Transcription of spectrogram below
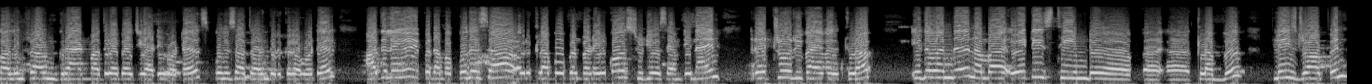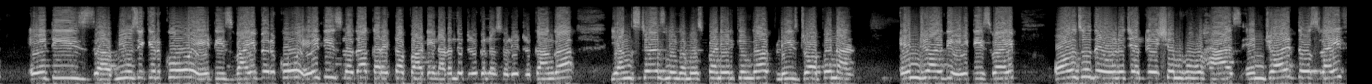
calling from grand Madurai by GRT hotels புதுசா திறந்திருக்கிற ஹோட்டல் அதுலயும் இப்ப நம்ம புதுசா ஒரு கிளப் ஓபன் பண்ணிருக்கோம் studio seventy nine retro revival club இது வந்து நம்ம eighties themed club please drop in eighties music இருக்கும் எயிட்டிஸ் வைப் இருக்கும் எயிட்டிஸ்ல தான் கரெக்டா பார்ட்டி நடந்துட்டு இருக்குன்னு சொல்லிட்டு இருக்காங்க யங்ஸ்டர்ஸ் நீங்க மிஸ் பண்ணிருக்கீங்க please drop in and enjoy the eighties vibe also the old generation who has enjoy those life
